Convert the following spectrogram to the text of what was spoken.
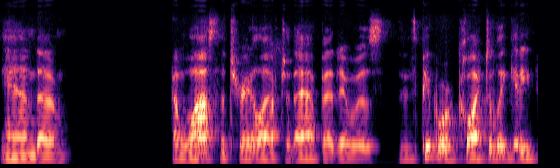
And um, I lost the trail after that, but it was these people were collectively getting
